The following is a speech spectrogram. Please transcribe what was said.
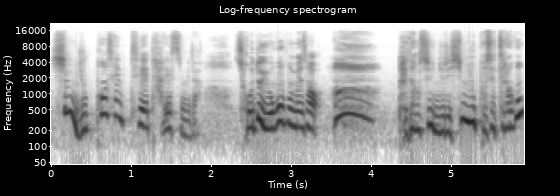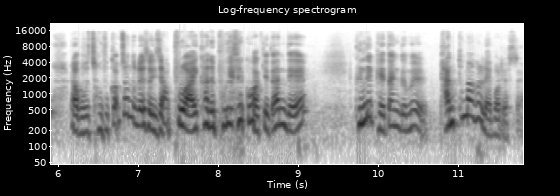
16%에 달했습니다. 저도 요거 보면서 배당 수익률이 16%라고? 라고 저도 깜짝 놀라서 이제 앞으로 아이칸을 보게 될 것 같기도 한데 근데 배당금을 반토막을 내버렸어요.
